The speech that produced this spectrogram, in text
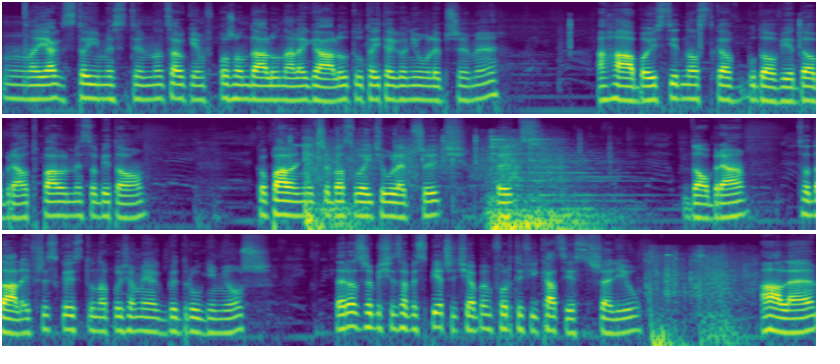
No jak stoimy z tym? No całkiem w pożądalu na legalu. Tutaj tego nie ulepszymy. Aha, bo jest jednostka w budowie. Dobra, odpalmy sobie to. Kopalnię trzeba, słuchajcie, ulepszyć. Pyc. Dobra. Co dalej? Wszystko jest tu na poziomie jakby drugim już. Teraz, żeby się zabezpieczyć, ja bym fortyfikację strzelił. Ale...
